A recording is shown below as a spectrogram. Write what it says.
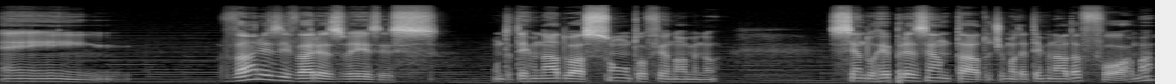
em várias e várias vezes um determinado assunto ou fenômeno sendo representado de uma determinada forma,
